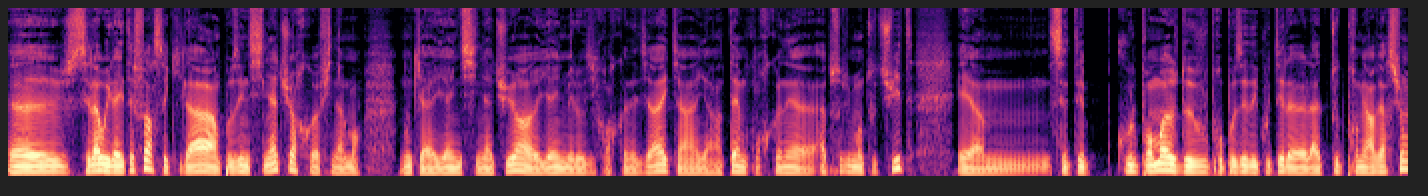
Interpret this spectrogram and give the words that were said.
Euh, c'est là où il a été fort, c'est qu'il a imposé une signature, quoi, finalement. Donc il y a, une signature, il y a une mélodie qu'on reconnaît direct, il y, y, a un thème qu'on reconnaît absolument tout de suite, et euh, c'était cool pour moi de vous proposer d'écouter la, toute première version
